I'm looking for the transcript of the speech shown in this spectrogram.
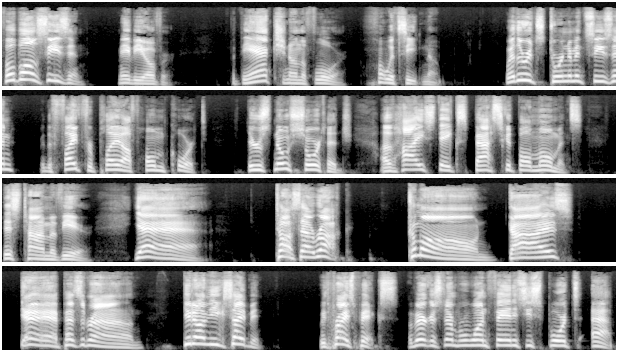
Football season may be over, but the action on the floor, oh, it's eaten up. Whether it's tournament season or the fight for playoff home court, there's no shortage of high stakes basketball moments this time of year. Yeah, toss that rock. Come on, guys. Yeah, pass it around. Get on the excitement with Prize Picks, America's number one fantasy sports app,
